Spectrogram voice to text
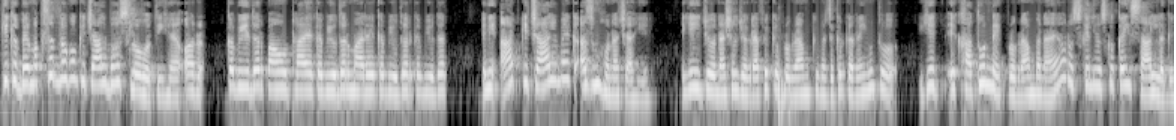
کیونکہ بے مقصد لوگوں کی چال بہت سلو ہوتی ہے اور کبھی ادھر پاؤں اٹھائے، کبھی ادھر مارے، کبھی ادھر کبھی ادھر۔ یعنی آپ کی چال میں ایک عزم ہونا چاہیے۔ یہ جو نیشنل جیوگرافک کے پروگرام کی میں ذکر کر رہی ہوں تو یہ ایک خاتون نے ایک پروگرام بنایا اور اس کے لیے اس کو کئی سال لگے۔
